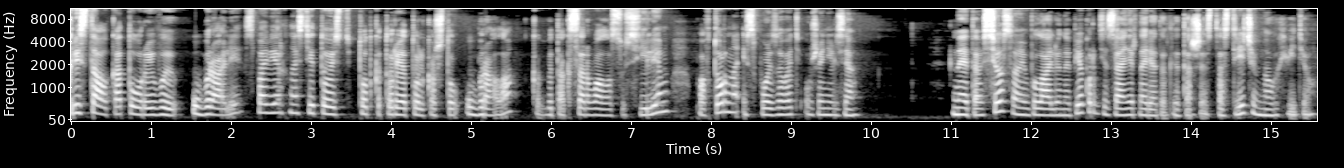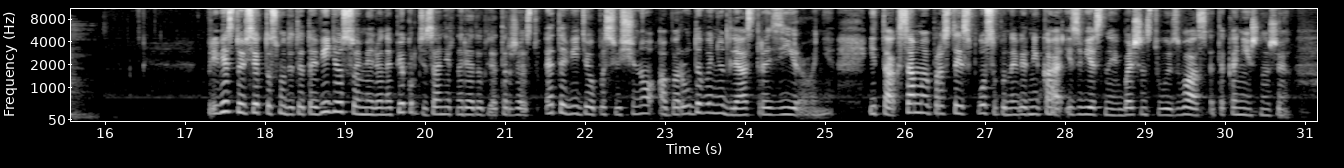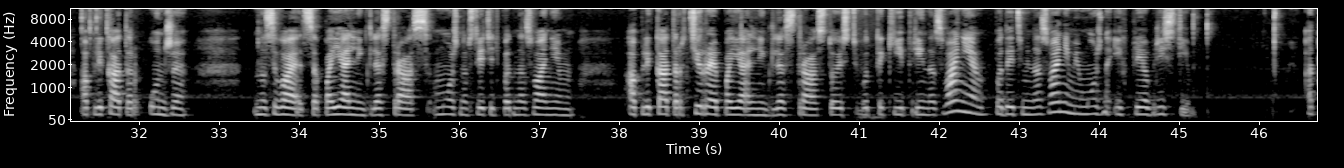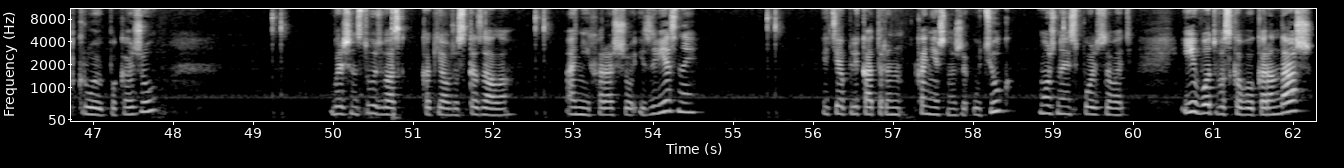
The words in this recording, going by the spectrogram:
Кристалл, который вы убрали с поверхности, то есть тот, который я только что убрала, как бы так сорвала с усилием, повторно использовать уже нельзя. На этом все. С вами была Алена Пекур, дизайнер нарядов для торжеств. До встречи в новых видео. Приветствую всех, кто смотрит это видео. С вами Алена Пекур, дизайнер нарядов для торжеств. Это видео посвящено оборудованию для астрозирования. Итак, самые простые способы, наверняка известные большинству из вас, это, конечно же, аппликатор, он же называется паяльник для страз. Можно встретить под названием аппликатор-паяльник для страз. То есть вот такие три названия. Под этими названиями можно их приобрести открою, покажу. Большинству из вас, как я уже сказала, они хорошо известны. Эти аппликаторы, конечно же, утюг можно использовать. И вот восковой карандаш,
